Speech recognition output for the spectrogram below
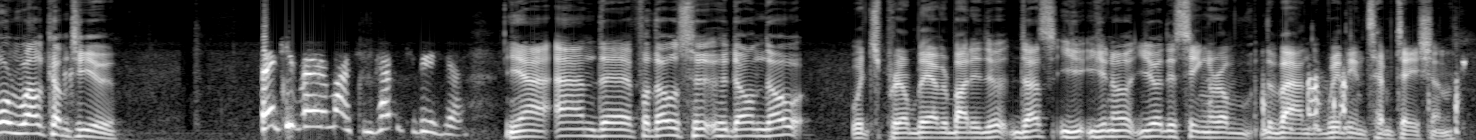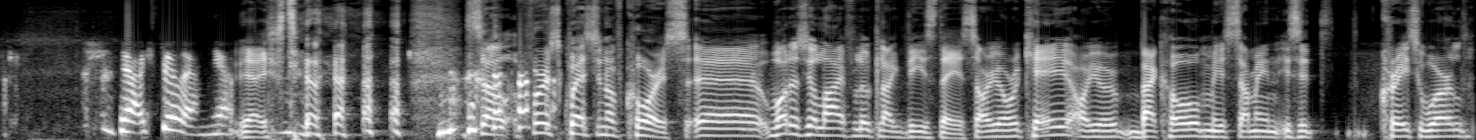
Warm welcome to you. Thank you very much. I'm happy to be here. Yeah, and uh, for those who, who don't know, which probably everybody do, does, you, you know, you're the singer of the band Within Temptation. Yeah, I still am. Yeah. Yeah, you still. so, first question, of course, uh, what does your life look like these days? Are you okay? Are you back home? Is I mean, is it crazy world?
